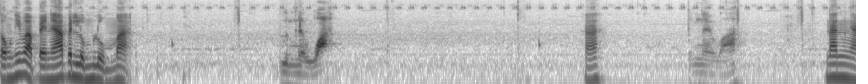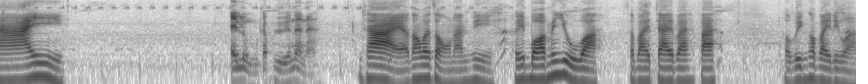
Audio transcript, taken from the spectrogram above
ตรงที่แบบเป็นนะเป็นหลุมๆอะห ลุมไหนวะฮะหลุมไหนวะ นั่นไง ไอหลุมกับพื้นอะนะ ใช่เราต้องไปส่งตรงนั้นพี่ เฮ้ยบอสไม่อยู่ว่ะ สบายใจไปไปเราวิ่งเข้าไปดีกว่า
